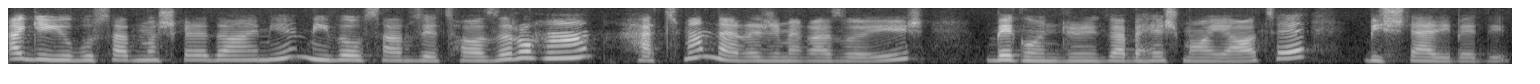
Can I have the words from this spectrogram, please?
اگه یوبوست مشکل دائمیه میوه و سبزی تازه رو هم حتما در رژیم غذاییش بگنجونید و بهش مایعات بیشتری بدید.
